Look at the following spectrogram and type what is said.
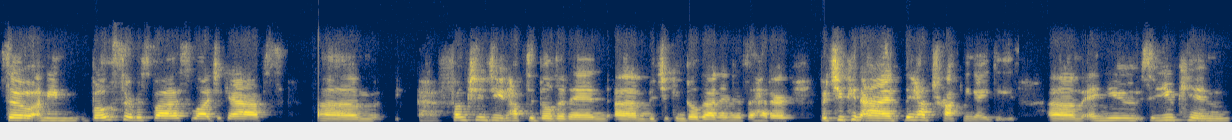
So, I mean, both Service Bus, Logic Apps, um, functions you'd have to build it in, um, but you can build that in as a header. But you can add. They have tracking IDs. Um, and you, so you can,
